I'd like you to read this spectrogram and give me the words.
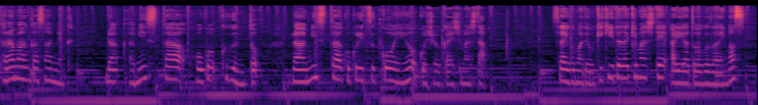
タラマンカ山脈ラ・アミスター保護区群とラ・アミスター国立公園をご紹介しました。最後までお聴きいただきましてありがとうございます。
